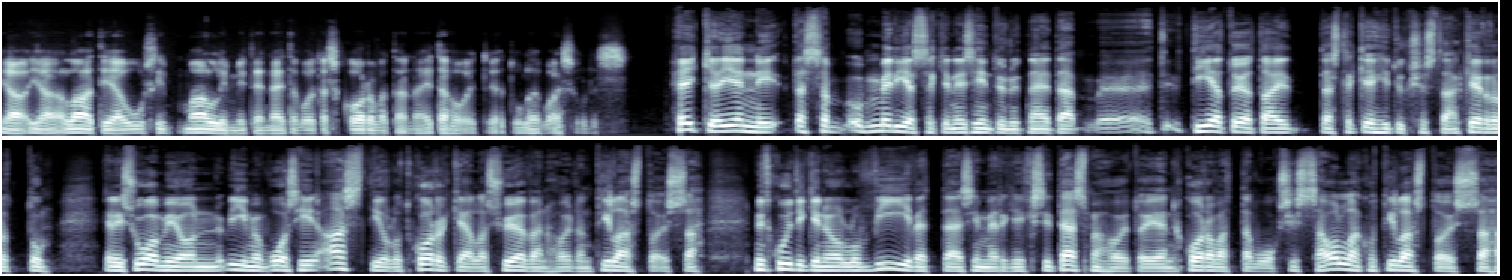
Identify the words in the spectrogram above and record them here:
ja, ja laatia uusi malli, miten näitä voitaisiin korvata näitä hoitoja tulevaisuudessa. Heikki ja Jenni, tässä on mediassakin esiintynyt näitä eh, tietoja tai tästä kehityksestä on kerrottu. Eli Suomi on viime vuosiin asti ollut korkealla syövänhoidon tilastoissa. Nyt kuitenkin on ollut viivettä esimerkiksi täsmähoitojen korvattavuuksissa. Ollaanko tilastoissa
